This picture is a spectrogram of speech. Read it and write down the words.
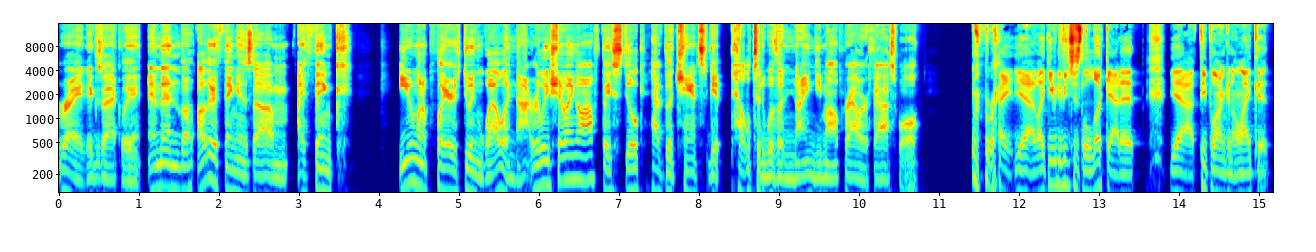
Right, exactly. And then the other thing is, um, I think even when a player is doing well and not really showing off, they still have the chance to get pelted with a 90 mile per hour fastball. right? Yeah. Like even if you just look at it, yeah, people aren't gonna like it.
